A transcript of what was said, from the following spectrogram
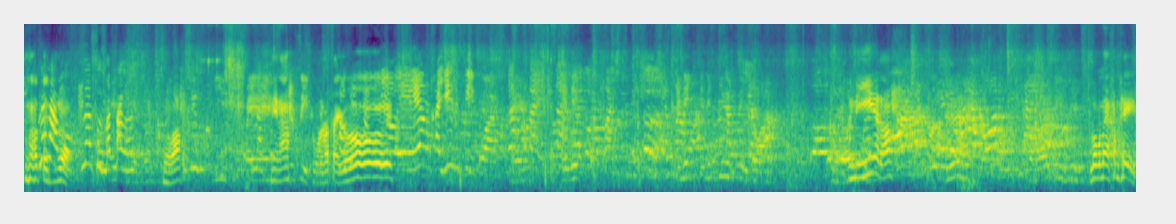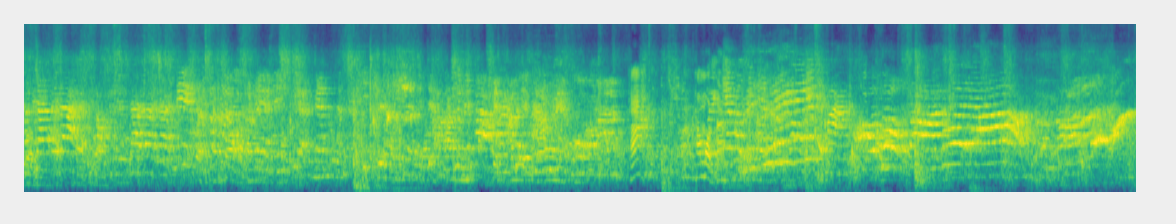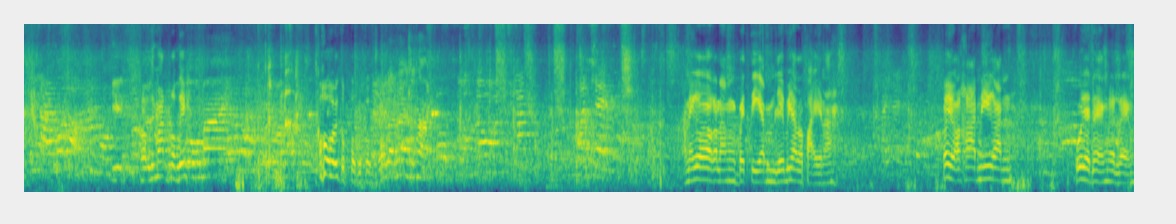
หน้าตึงด้วยหน้าสุดมาตึงเหนือวะไปนี่นะ สี่ตัวเดี๋ยวมาแต่งเขาโอ้แค่ยเดียวเองใครยี่สิบสี่ตัวอันนี้อันนี้ยี่สิบสี่ตัววันนี้เหรอ เออ ลงในคันเทก่อนฮะทั้งหมดนะหลบดิมัดหลบดิโอ้ยกบตกกบตกอันนี้ก็กำลังไปเตรียมเลี้ยงพิชาเราไปนะ ก็อยู่อาคารนี้กันอุ้ยแดดแรงแดดแรง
